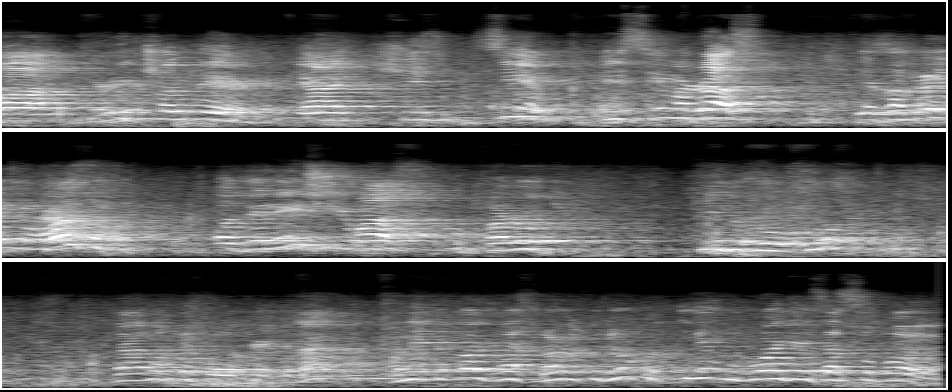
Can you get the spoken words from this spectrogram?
два, три, чотири, п'ять, шість, сім. І сім раз. І за третім разом одинички вас беруть під руку. Да, ну приховуйте, так? Вони підходять, вас беруть під руку і вводять за собою.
